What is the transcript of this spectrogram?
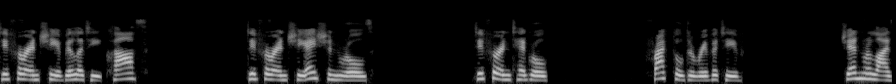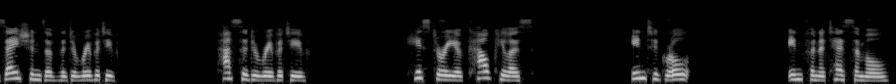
Differentiability class. Differentiation rules. Differintegral. Fractal derivative. Generalizations of the derivative. Hasse derivative. History of calculus. Integral. Infinitesimal.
